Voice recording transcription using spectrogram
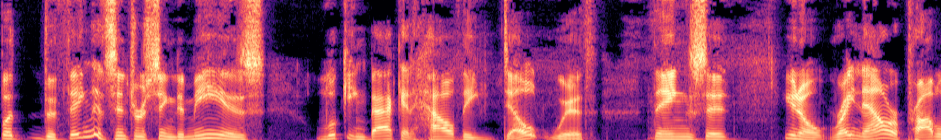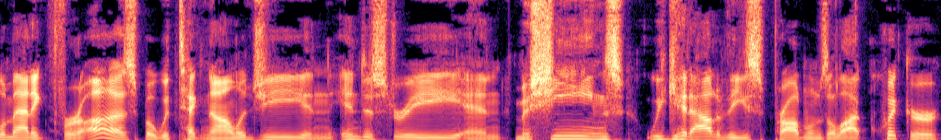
But the thing that's interesting to me is looking back at how they dealt with things that, you know, right now are problematic for us, but with technology and industry and machines, we get out of these problems a lot quicker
